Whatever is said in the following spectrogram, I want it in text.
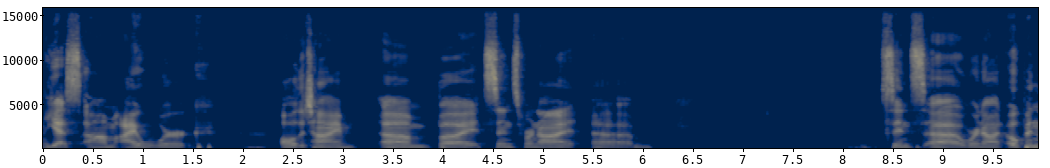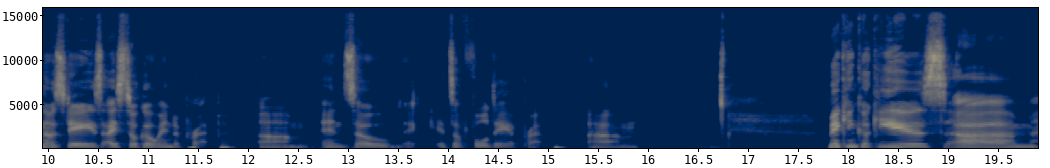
Yes. Um, I work all the time. Um, but since we're not um since uh we're not open those days, I still go into prep. Um, and so like, it's a full day of prep. Um making cookies, um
